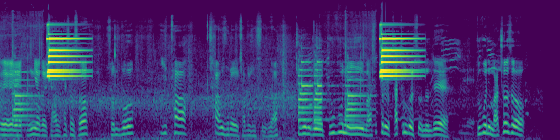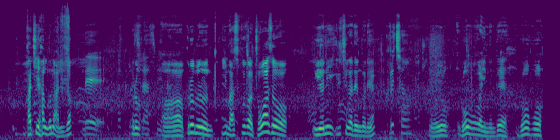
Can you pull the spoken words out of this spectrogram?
예, 공략을 잘 하셔서 전부 2타 찬스를 잡으셨습니다. 지금 그 두 분이 마스크를 같은 걸 썼는데 네. 두 분이 맞춰서 같이 한 건 아니죠? 네. 그럼 그렇지 않습니다. 어, 그러면은 이 마스크가 좋아서 우연히 일치가 된 거네요. 그렇죠. 어, 요 로고가 있는데 로고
